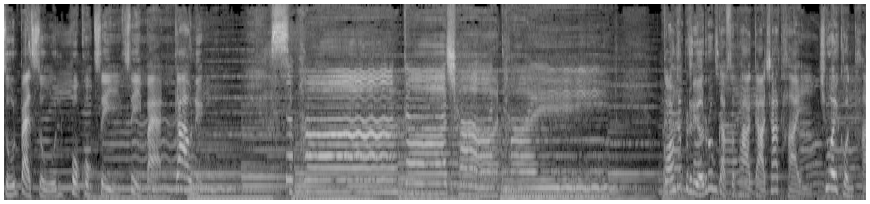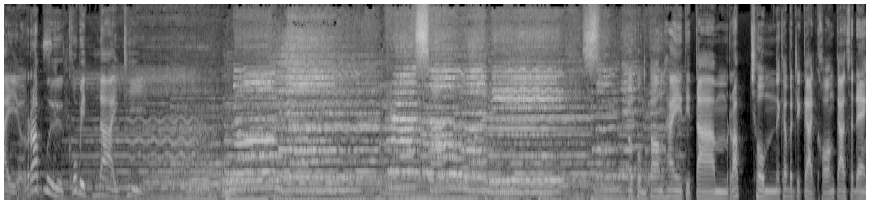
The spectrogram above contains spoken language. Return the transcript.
0806644891 สภากา ชาติไทย กองทัพเรือร่วมกับสภากาชาติไทย ช่วยคนไทยรับมือโควิด -19 น้อมนำพระสาวนีทรงได้ก็คงต้องให้ติดตามรับชมนะครับบรรยากาศของการแสดง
